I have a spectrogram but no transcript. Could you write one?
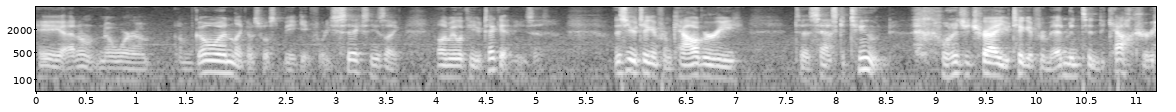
hey, I don't know where I'm, I'm going. Like, I'm supposed to be at gate 46. And he's like, well, let me look at your ticket. And he says, this is your ticket from Calgary to Saskatoon. Why don't you try your ticket from Edmonton to Calgary?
